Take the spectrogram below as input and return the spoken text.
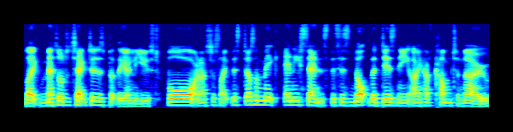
like metal detectors, but they only used four. And I was just like, this doesn't make any sense. This is not the Disney I have come to know,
